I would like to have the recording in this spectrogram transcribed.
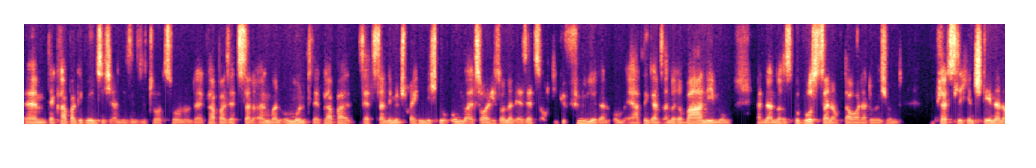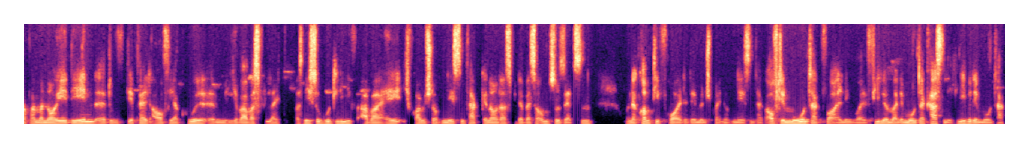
ähm, der Körper gewöhnt sich an diese Situation und der Körper setzt dann irgendwann um und der Körper setzt dann dementsprechend nicht nur um als solche, sondern er setzt auch die Gefühle dann um. Er hat eine ganz andere Wahrnehmung, hat ein anderes Bewusstsein auf Dauer dadurch und plötzlich entstehen dann auf einmal neue Ideen. Äh, du, dir fällt auf, ja cool, ähm, hier war was vielleicht, was nicht so gut lief, aber hey, ich freue mich schon auf den nächsten Tag genau das wieder besser umzusetzen. Und dann kommt die Freude dementsprechend auf den nächsten Tag, auf den Montag vor allen Dingen, weil viele immer den Montag hassen. Ich liebe den Montag.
